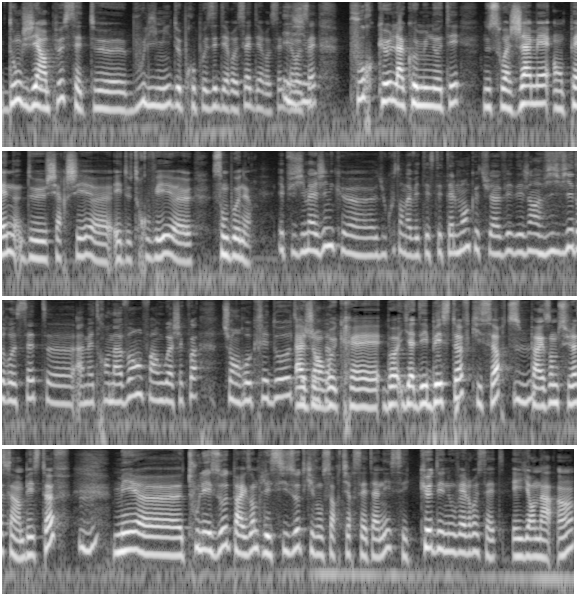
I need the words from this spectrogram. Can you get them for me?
Donc j'ai un peu cette euh, boulimie de proposer des recettes, des recettes, Et des recettes pour que la communauté ne soit jamais en peine de chercher euh, et de trouver euh, son bonheur. Et puis j'imagine que euh, du coup, tu en avais testé tellement que tu avais déjà un vivier de recettes euh, à mettre en avant, enfin, ou à chaque fois, tu en recrées d'autres. Ah, j'en recrée. Bon, il y a des best-of qui sortent. Mhm. Par exemple, celui-là, c'est un best-of. Mhm. Mais euh, tous les autres, par exemple, les six autres qui vont sortir cette année, c'est que des nouvelles recettes. Et il y en a un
